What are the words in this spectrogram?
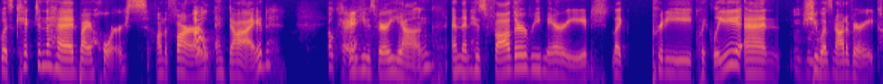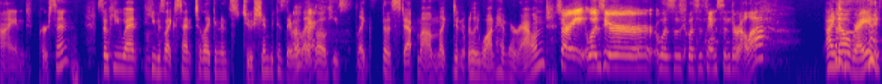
was kicked in the head by a horse on the farm Oh. and died okay. when he was very young. And then his father remarried like pretty quickly and she Mhm. was not a very kind person. So he went, he was like sent to like an institution because they were like, Mm-hmm. Oh, he's like the stepmom, like didn't really want him around. Sorry, was your was this was his name Cinderella? I know, right?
